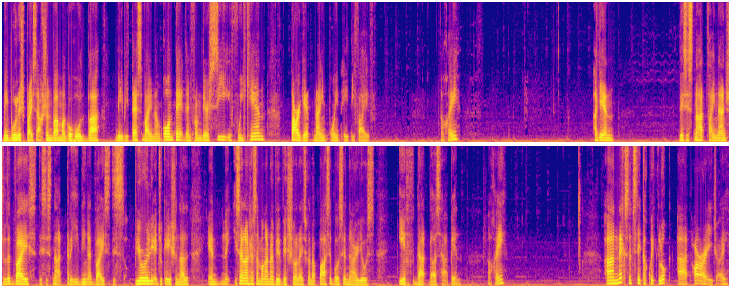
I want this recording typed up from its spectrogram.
May bullish price action ba? Mag-hold ba? Maybe test buy ng konti. Then from there, see if we can target 9.85. Okay? Again, This is not financial advice. This is not trading advice. This is purely educational. And isa lang siya sa mga na-visualize ko na possible scenarios if that does happen. Okay? Uh, next, let's take a quick look at RRHI.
